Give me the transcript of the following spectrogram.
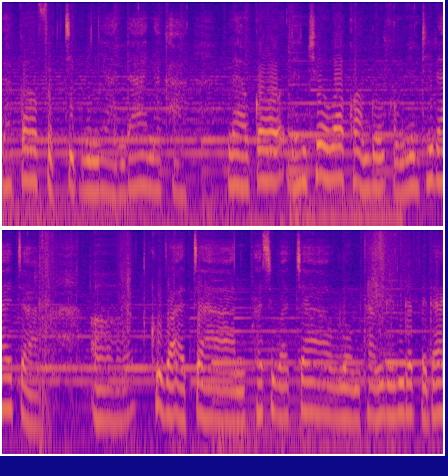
แล้วก็ฝึกจิตวิญญาณได้นะคะ แล้วก็เรนเชื่อว่าความรู้ของเรนที่ได้จากครูบาอาจารย์ พระศิวะเจ้ารวมทั้งเรนได้ไปได้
